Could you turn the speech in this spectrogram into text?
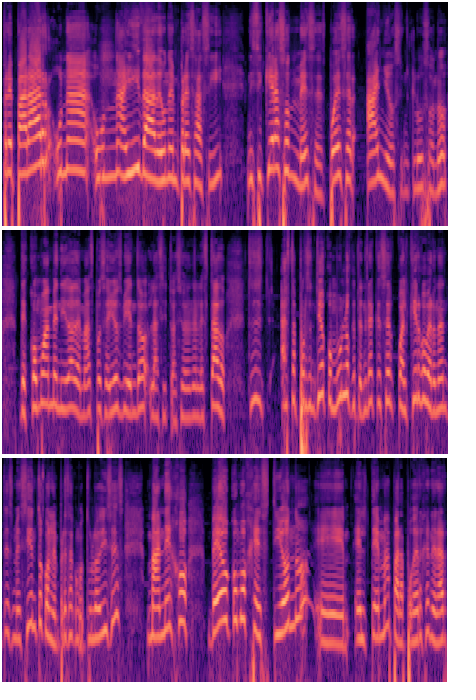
preparar una, una ida de una empresa así ni siquiera son meses, puede ser años incluso, ¿no? De cómo han venido además, pues ellos viendo la situación en el Estado. Entonces, hasta por sentido común, lo que tendría que ser cualquier gobernante es, me siento con la empresa, como tú lo dices, manejo, veo cómo gestiono eh, el tema para poder generar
